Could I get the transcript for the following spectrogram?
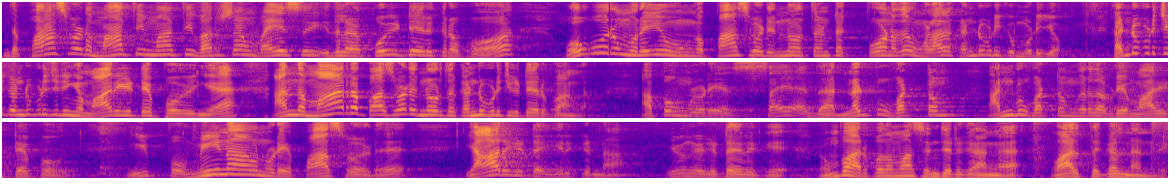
இந்த பாஸ்வேர்டை மாற்றி மாற்றி வருஷம் வயசு இதில் போயிட்டே இருக்கிறப்போ ஒவ்வொரு முறையும் உங்கள் பாஸ்வேர்டு இன்னொருத்தன்ட்ட போனதை உங்களால் கண்டுபிடிக்க முடியும். கண்டுபிடிச்சி கண்டுபிடிச்சி நீங்கள் மாறிக்கிட்டே போவீங்க. அந்த மாறுற பாஸ்வேர்டை இன்னொருத்தர் கண்டுபிடிச்சிக்கிட்டே இருப்பாங்க. அப்போ உங்களுடைய ச இந்த நட்பு வட்டம் அன்பு வட்டம்ங்கிறது அப்படியே மாறிட்டே போகுது. இப்போ மீனாவினுடைய பாஸ்வேர்டு யாருக்கிட்ட இருக்குன்னா இவங்கக்கிட்ட இருக்குது ரொம்ப அற்புதமாக செஞ்சுருக்காங்க. வாழ்த்துக்கள் நன்றி.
